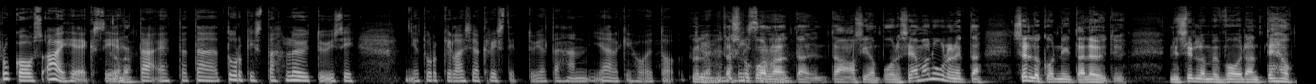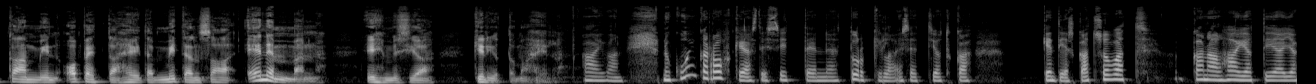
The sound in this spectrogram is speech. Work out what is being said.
rukousaiheeksi, Kyllä. että, että tämä Turkista löytyisi ja turkkilaisia kristittyjä tähän jälkihoitotyöhön Kyllä, pitäisi lisää. rukoilla tämän asian puolesta. Ja mä luulen, että silloin kun niitä löytyy, niin silloin me voidaan tehokkaammin opettaa heitä, miten saa enemmän ihmisiä kirjoittamaan heillä. Aivan. No kuinka rohkeasti sitten turkkilaiset, jotka kenties katsovat Kanal Hayatia ja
